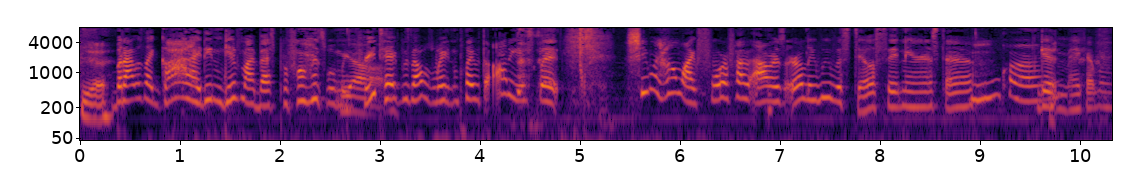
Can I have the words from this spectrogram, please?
Yeah. But I was like, God, I didn't give my best performance when we Yeah. pre-taped because I was waiting to play with the audience. But she went home like four or five hours early. We were still sitting here and stuff, Okay. getting makeup. on.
